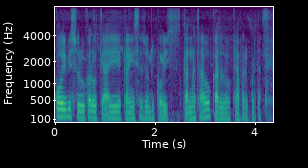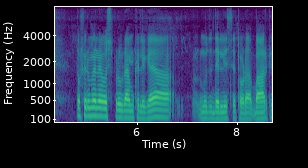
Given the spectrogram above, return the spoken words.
कोई भी शुरू करो, क्या ये कहीं से जो भी कोई करना चाहे वो कर लो, क्या फ़र्क पड़ता है? तो फिर मैंने उस प्रोग्राम के लिए गया, मुझे दिल्ली से थोड़ा बाहर की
